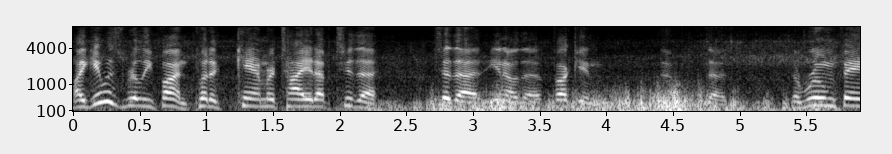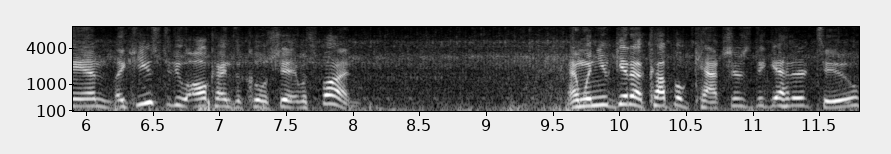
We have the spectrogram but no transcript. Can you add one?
Like it was really fun. Put a camera, tie it up to the to the you know the fucking the, the, the room fan. Like he used to do all kinds of cool shit. It was fun. And when you get a couple catchers together too,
